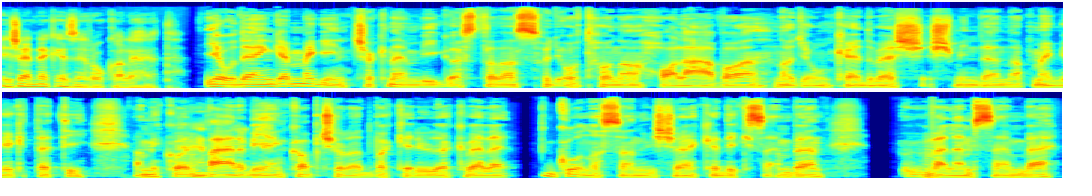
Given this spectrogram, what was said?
És ennek ezer oka lehet. Jó, de engem megint csak nem vigasztal az, hogy otthon a halával nagyon kedves, és minden nap megegteti, amikor hát bármilyen kapcsolatba kerülök vele, gonoszan viselkedik szemben, velem szembe.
